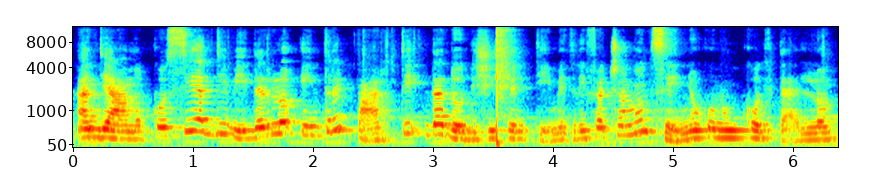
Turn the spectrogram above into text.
andiamo così a dividerlo in tre parti da 12 cm. Facciamo un segno con un coltello.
